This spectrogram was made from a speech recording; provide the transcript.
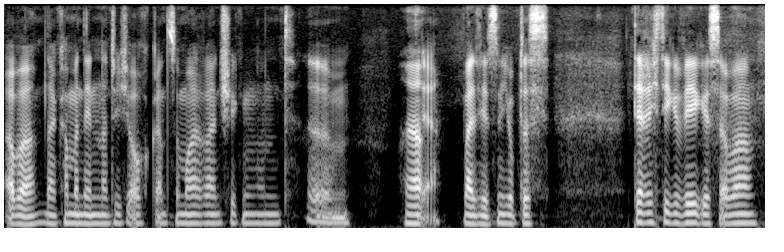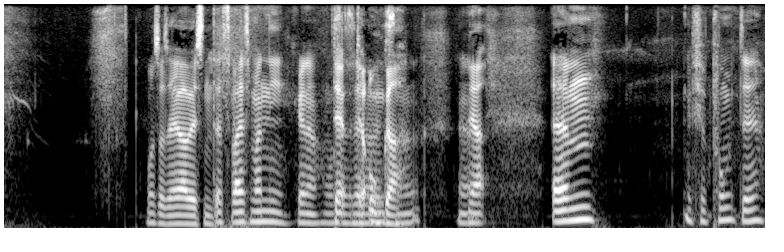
aber dann kann man den natürlich auch ganz normal reinschicken und ähm, Ja. ja. weiß ich jetzt nicht, ob das der richtige Weg ist, aber Muss er selber wissen. das weiß man nie, genau. Der- er der Ungar. wissen, ne? ja. Ähm, wie viele Punkte?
